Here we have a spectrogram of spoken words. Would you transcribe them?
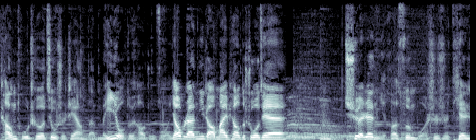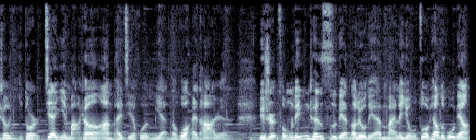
长途车就是这样的，没有对号入座，要不然你找卖票的说去。”嗯确认你和孙博士是天生一对儿，建议马上安排结婚，免得祸害他人。于是从凌晨四点到六点，买了有座票的姑娘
